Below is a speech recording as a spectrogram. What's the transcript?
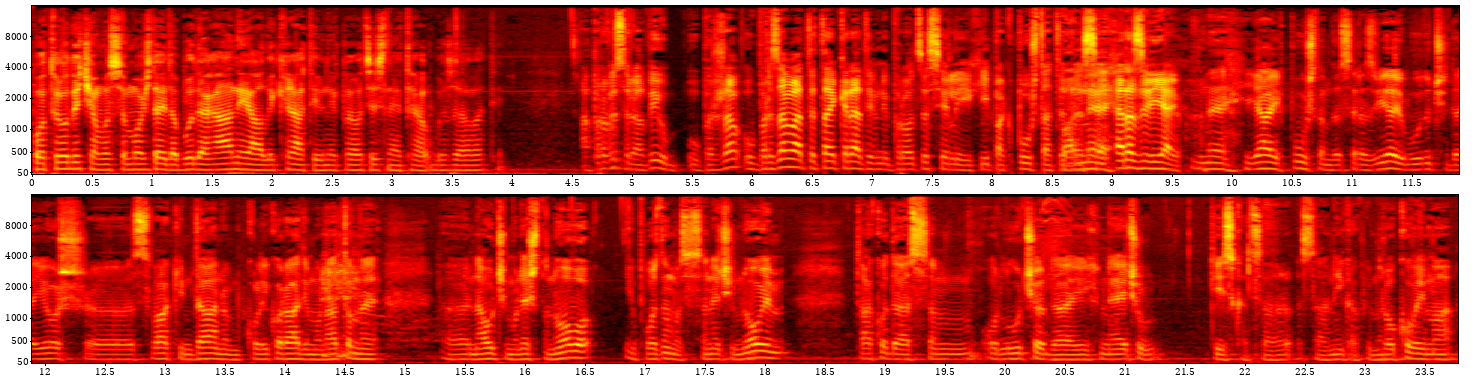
potrudit ćemo se možda i da bude ranije, ali kreativni proces ne treba ubrzavati. A profesor, jel vi ubržav, ubrzavate taj kreativni proces ili ih ipak puštate Pa da ne. se razvijaju? Ne, ja ih puštam da se razvijaju budući da još e, svakim danom koliko radimo na tome e, naučimo nešto novo i upoznamo se sa nečim novim, tako da sam odlučio da ih neću tiskat sa, sa nikakvim rokovima,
